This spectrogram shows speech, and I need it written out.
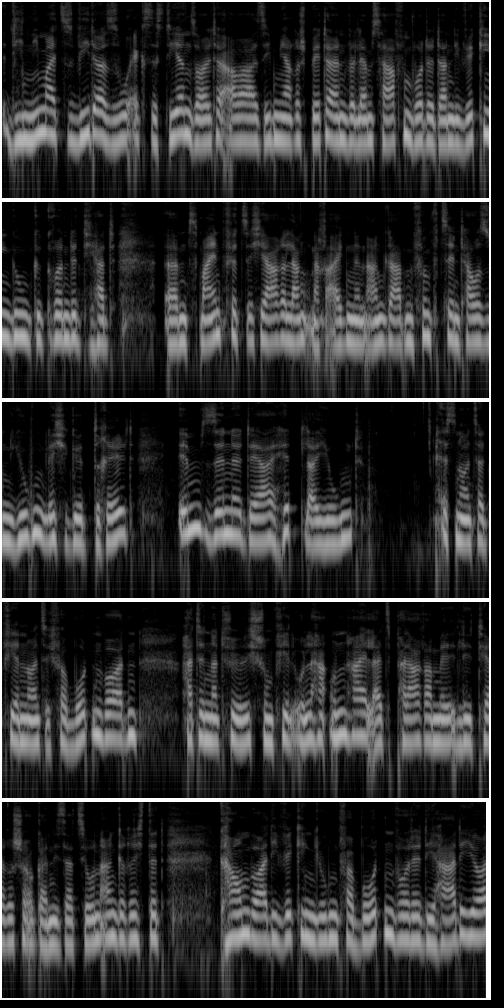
die niemals wieder so existieren sollte. Aber sieben Jahre später in Wilhelmshaven wurde dann die Wiking-Jugend gegründet. Die hat ähm, 42 Jahre lang nach eigenen Angaben 15.000 Jugendliche gedrillt im Sinne der Hitlerjugend. Ist 1994 verboten worden, hatte natürlich schon viel Unheil als paramilitärische Organisation angerichtet. Kaum war die Wiking-Jugend verboten, wurde die HDJ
